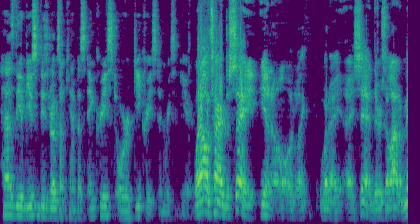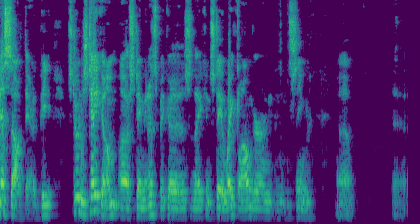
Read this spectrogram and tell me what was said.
Has the abuse of these drugs on campus increased or decreased in recent years? Well, it's hard to say. You know, like what I, I said, there's a lot of myths out there. P- students take them, uh, stimulants, because they can stay awake longer and, and seem uh, uh,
